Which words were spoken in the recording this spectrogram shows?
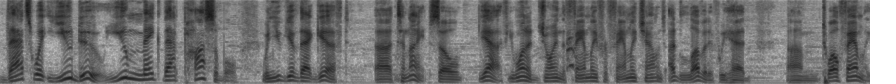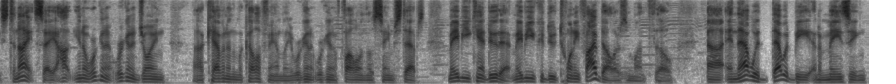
That's what you do. You make that possible when you give that gift uh, tonight. So, yeah, if you want to join the Family for Family Challenge, I'd love it if we had um, 12 families tonight say, "Ah, you know, we're gonna we're gonna join uh, Kevin and the McCullough family. We're gonna we're gonna follow in those same steps. Maybe you can't do that. Maybe you could do twenty five dollars a month though, uh, and that would that would be an amazing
